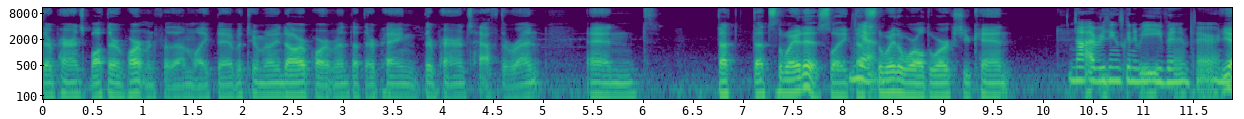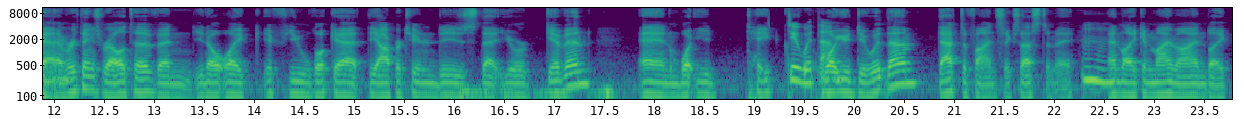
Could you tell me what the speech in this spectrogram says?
their parents bought their apartment for them like they have a 2 million dollar apartment that they're paying their parents half the rent and that that's the way it is like that's Yeah. the way the world works you can't Not everything's going to be even and fair. yeah everything's relative and you know like if you look at the opportunities that you're given and what you take Do with them. what you do with them that defines success to me. Mhm. and like in my mind like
